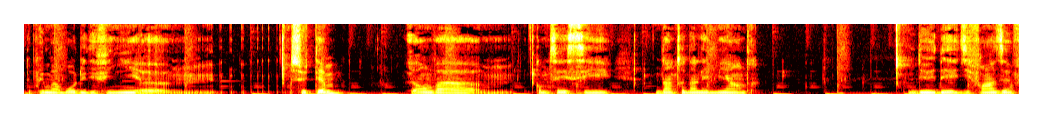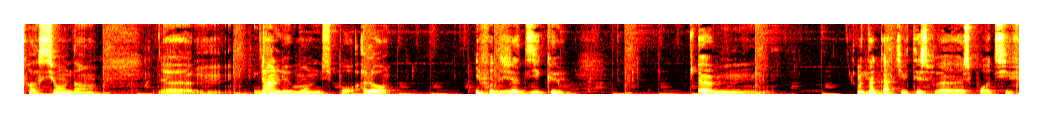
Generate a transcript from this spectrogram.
de prime abord de définir euh, ce thème. On va comme ça essayer d'entrer dans les méandres des différentes infractions dans, euh, dans le monde du sport. Alors, il faut déjà dire que euh, en tant qu'activité euh, sportive,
